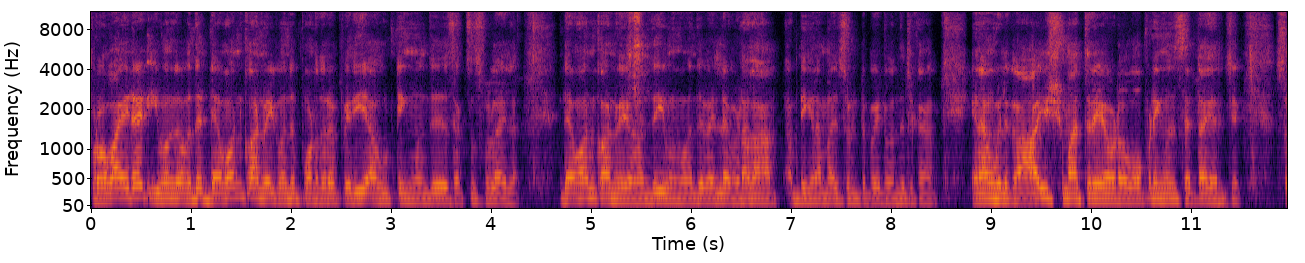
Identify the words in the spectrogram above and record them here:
ப்ரொவைடட் இவங்க வந்து டெவான் கான்வேக்கு வந்து போன தடவை பெரிய அவுட்டிங் வந்து சக்ஸஸ்ஃபுல்லாக இல்லை. டெவான் கான்வே வந்து இவங்க வந்து வெளில விடலாம் அப்படிங்கிற மாதிரி சொல்லிட்டு போயிட்டு வந்துட்டு இருக்காங்க ஏன்னா உங்களுக்கு ஆயுஷ் மாத்திரையோட ஓப்பனிங் வந்து செட் ஆயிருச்சு. So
